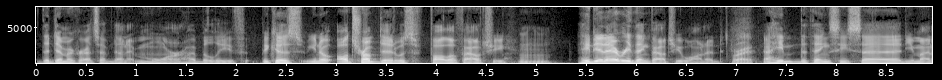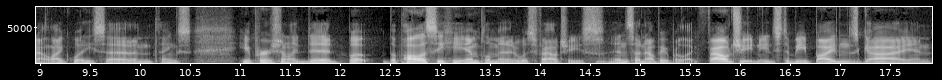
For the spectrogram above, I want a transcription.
the Democrats have done it more, I believe, because you know all Trump did was follow Fauci. Mm-hmm. He did everything Fauci wanted. right. Now he the things he said, you might not like what he said and things he personally did, but the policy he implemented was Fauci's. And so now people are like, Fauci needs to be Biden's guy and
